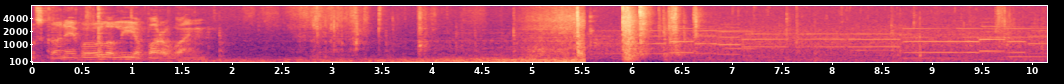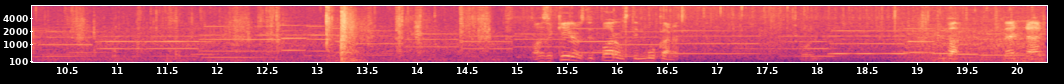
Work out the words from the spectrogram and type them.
Koskaan ei voi olla liian varovainen. On se kirves nyt varmasti mukana. Hyvä, mennään.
